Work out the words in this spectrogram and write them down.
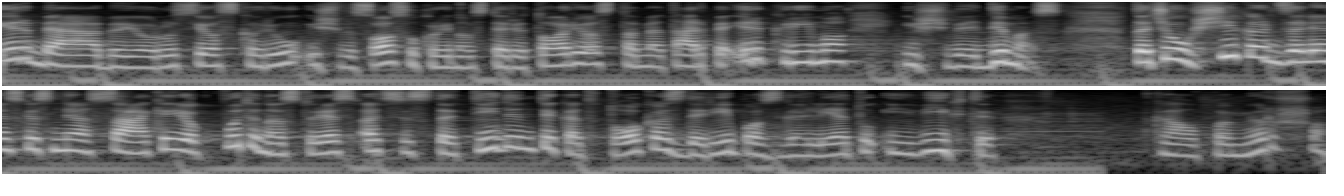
ir be abejo Rusijos karių iš visos Ukrainos teritorijos, tame tarpe ir Krymo išvedimas. Tačiau šį kartą Zelenskis nesakė, jog Putinas turės atsistatydinti, kad tokios dėrybos galėtų įvykti. Gal pamiršo?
